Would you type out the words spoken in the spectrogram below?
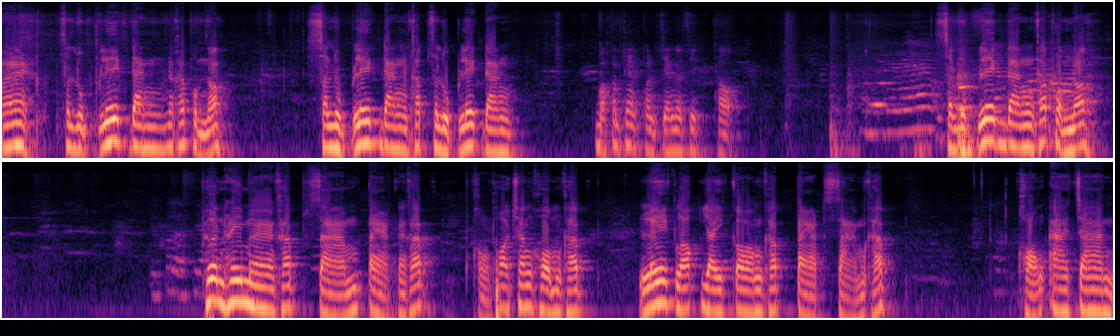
มาสรุปเลขดังนะครับผมเนาะสรุปเลขดังครับ สรุปเลขดัง บอกคำแพงก่อนเสียงหน่อยสิเท่าสรุปเลขดังครับผมเนาะเพื่อนให้มาครับ38นะครับ ของพ่อช่างคมครับ เลขล็อกใยกองครับ 83 ครับ ของอาจารย์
